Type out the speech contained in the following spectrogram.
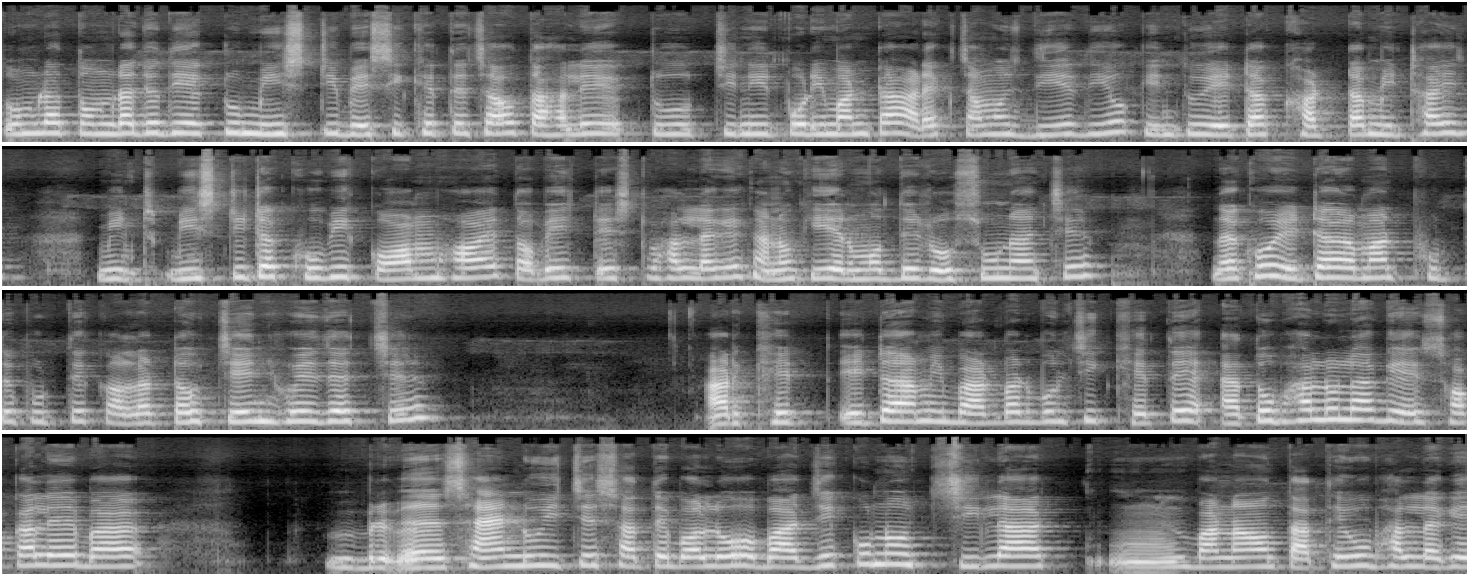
তোমরা তোমরা যদি একটু মিষ্টি বেশি খেতে চাও, তাহলে একটু চিনির পরিমাণটা আরেক চামচ দিয়ে দিও। কিন্তু এটা খাট্টা মিঠাই মিঠ, মিষ্টিটা খুবই কম হয়, তবেই টেস্ট ভালো লাগে, কেন কি এর মধ্যে রসুন আছে। দেখো, এটা আমার ফুটতে ফুটতে কালারটাও চেঞ্জ হয়ে যাচ্ছে। আর খে এটা আমি বারবার বলছি, খেতে এত ভালো লাগে, সকালে বা স্যান্ডউইচের সাথে বলো বা যে কোনো চিলা বানাও, তাতেও ভালো লাগে,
